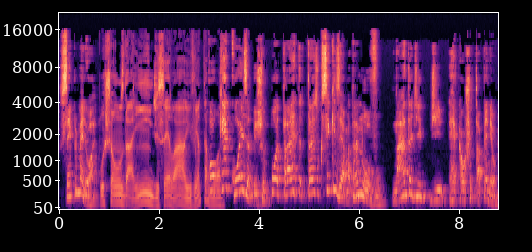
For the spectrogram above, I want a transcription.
sempre melhor. Puxa uns da Indy, sei lá, inventa Qualquer moda. coisa, bicho. Pô, traz, traz o que você quiser, mas traz novo novo. Nada de, de recalchutar pneu.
